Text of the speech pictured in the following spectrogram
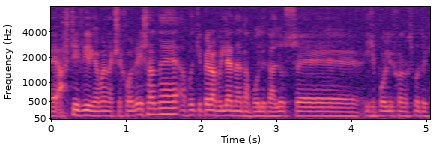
ε, αυτοί οι δύο για μένα ξεχωρίσανε. Από εκεί πέρα ο Βιλένα ήταν πολύ καλός. Ε, είχε πολύ χρόνο συμμετοχή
